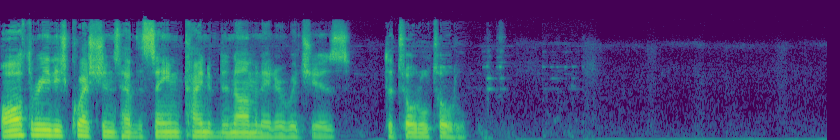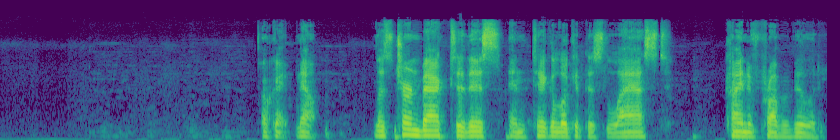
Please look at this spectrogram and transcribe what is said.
All three of these questions have the same kind of denominator, which is the total total. Okay, now let's turn back to this and take a look at this last kind of probability.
